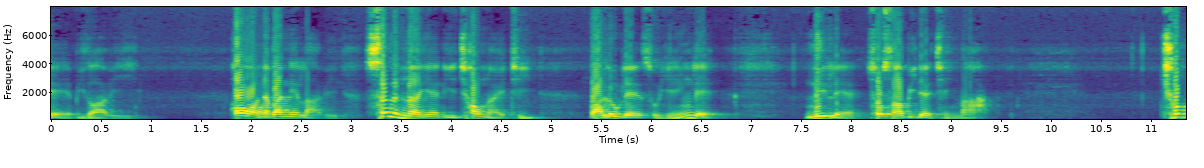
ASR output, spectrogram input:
1ပြီးသွားပြီဟောနံပါတ်2လာပြီ12နာရီရဲ့ဒီ6နာရီအထိဘာလုပ်လဲဆိုရင်လေ နေ့လေဆောစားပြီးတဲ့အချိန်မှာချပ်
